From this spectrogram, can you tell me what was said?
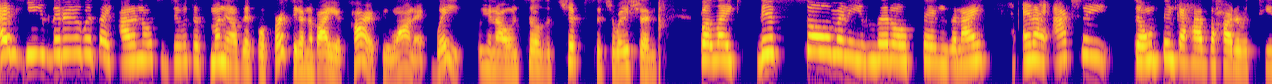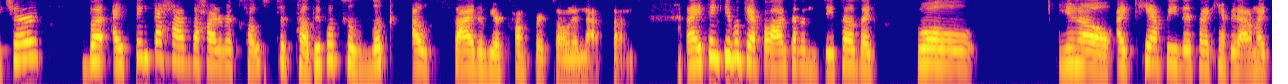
And he literally was like, I don't know what to do with this money. I was like, well, first you're gonna buy your car if you want it. Wait, you know, until the chip situation. But like there's so many little things. And I and I actually don't think I have the heart of a teacher, but I think I have the heart of a coach to tell people to look outside of your comfort zone in that sense. And I think people get bogged down in the details like, well, you know, I can't be this and I can't be that. I'm like,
